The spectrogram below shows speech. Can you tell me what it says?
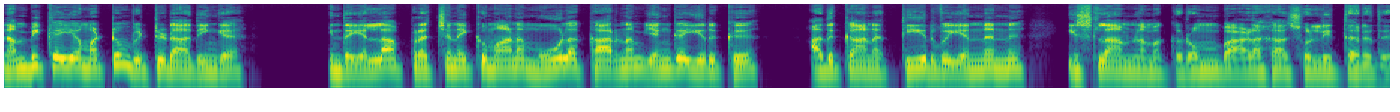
நம்பிக்கைய மட்டும் விட்டுடாதீங்க. இந்த எல்லா பிரச்சனைக்குமான மூல காரணம் எங்க இருக்கு? அதுக்கான தீர்வு என்னன்னு இஸ்லாம் நமக்கு ரொம்ப அழகா சொல்லித் தருது.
